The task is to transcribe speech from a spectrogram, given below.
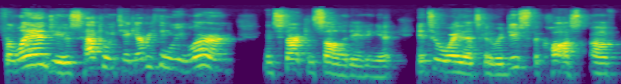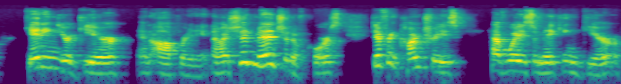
For land use, how can we take everything we've learned and start consolidating it into a way that's going to reduce the cost of getting your gear and operating it. Now, I should mention, of course, different countries have ways of making gear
